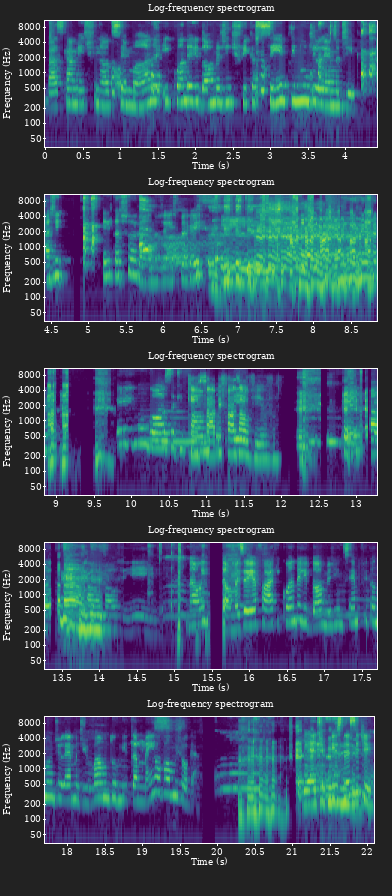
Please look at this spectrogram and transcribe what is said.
Basicamente, final de semana. E quando ele dorme, a gente fica sempre num dilema de. A gente. Ele tá chorando, gente. Peraí. Ele não gosta que Quem fala sabe faz ao vivo. Ele fala- fala mal dele. Não, então, mas eu ia falar que quando ele dorme, a gente sempre fica num dilema de vamos dormir também ou vamos jogar. E é difícil decidir.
